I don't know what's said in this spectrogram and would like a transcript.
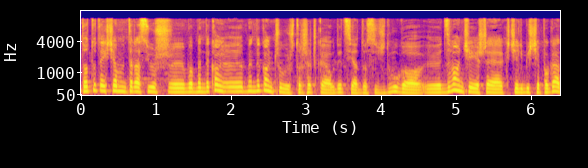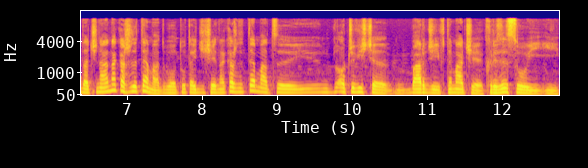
to tutaj chciałbym teraz już, yy, bo będę, koń, yy, będę kończył już troszeczkę audycja dosyć długo. Yy, Dzwońcie jeszcze, jak chcielibyście pogadać na, na każdy temat, bo tutaj dzisiaj na każdy temat, oczywiście bardziej w temacie kryzysu i, i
